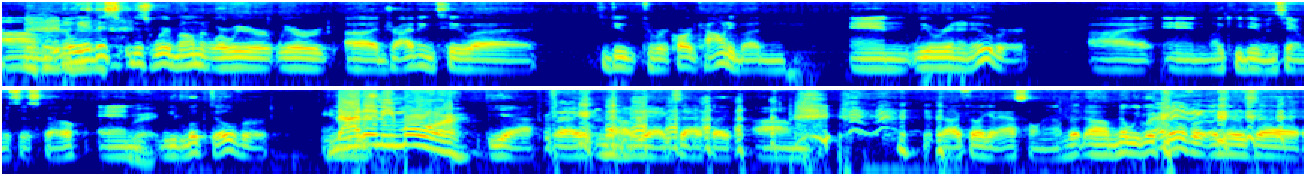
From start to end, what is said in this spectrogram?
no, we had this this weird moment where we were we were uh, driving to uh, to do to record comedy button, and we were in an Uber, uh, and like you do in San Francisco, and Right. we looked over. and Not we- anymore. Yeah, right. No, yeah, exactly. Um, I feel like an asshole now, but um, no, we looked over and there's a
